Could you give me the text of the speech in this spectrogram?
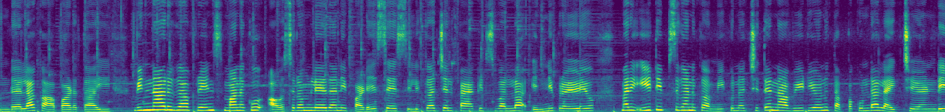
ఉండేలా కాపాడతాయి. విన్నారుగా ఫ్రెండ్స్ మనకు అవసరం లేదని పడేసే సిలికా జెల్ ప్యాకెట్స్ వల్ల ఎన్ని ప్రయోజనం మరి ఈ టిప్స్ కనుక మీకు నచ్చితే నా వీడియోను తప్పకుండా లైక్ చేయండి.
